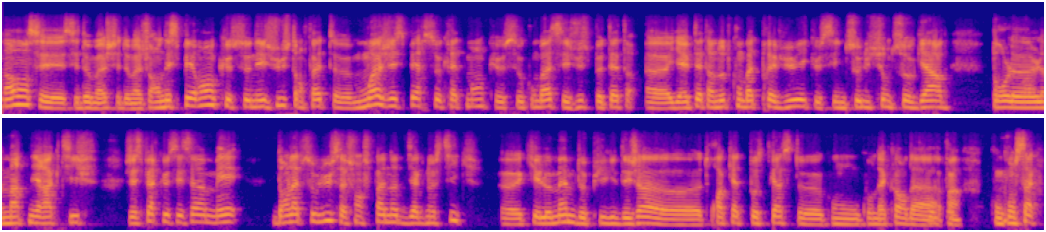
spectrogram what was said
Non, non, c'est dommage, c'est dommage. En espérant que ce n'est juste, en fait, euh, moi j'espère secrètement que ce combat, c'est juste peut-être, euh, il y avait peut-être un autre combat de prévu et que c'est une solution de sauvegarde pour le, maintenir actif. J'espère que c'est ça, mais dans l'absolu, ça change pas notre diagnostic. Euh, qui est le même depuis déjà 3-4 podcasts qu'on accorde à, enfin, qu'on consacre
